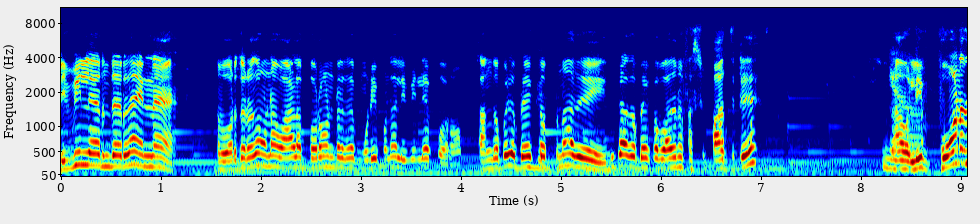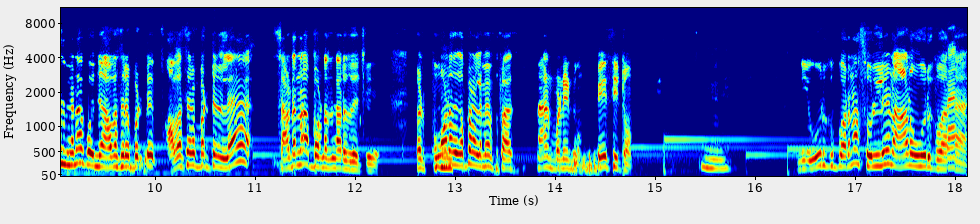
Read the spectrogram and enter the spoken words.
லிவின்ல இருந்தது தான் என்ன? நம்ம ஒருத்தர் தான் ஒன்னா வாழ போறோம்ன்றத முடிவு பண்ணா லிவின்லயே போறோம். அங்க போய் பிரேக்கப்னா அது இதுக்காக பிரேக்கப் ஆகுதுன்னு ஃபர்ஸ்ட் பாத்துட்டு போனது வேணா கொஞ்சம் அவசரப்பட்டு அவசரப்பட்டு இல்ல சடனா போனதா இருந்துச்சு. பட் போனதுக்கு அப்புறம் எல்லாமே பிளான் பண்ணிட்டோம் பேசிட்டோம். நீ ஊருக்கு போறனா சொல்லு நானும் ஊருக்கு வரேன்.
